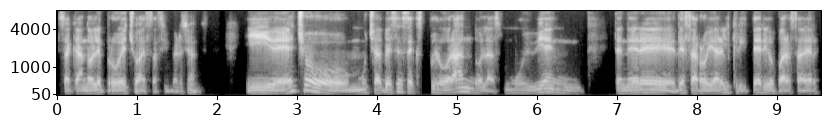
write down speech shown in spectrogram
sacándole provecho a estas inversiones. Y de hecho, muchas veces explorándolas muy bien, tener, eh, desarrollar el criterio para saber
